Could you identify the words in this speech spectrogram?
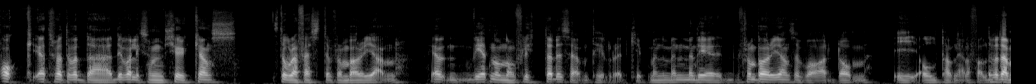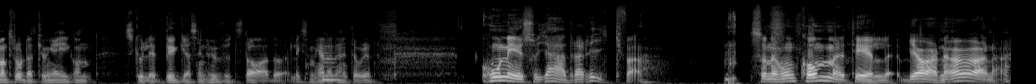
Och jag tror att det var där, det var liksom kyrkans stora fester från början. Jag vet inte om de flyttade sen till Red Keep, men, men, men det, från början så var de i Old Town i alla fall. Det var där man trodde att kung Aegon skulle bygga sin huvudstad och liksom hela Mm. den historien. Hon är ju så jädra rik va. Så när hon kommer till Björnöarna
